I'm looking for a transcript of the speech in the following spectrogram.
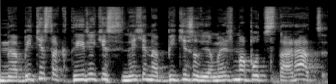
να μπει και στα κτίρια και στη συνέχεια να μπει και στο διαμέρισμα από τις ταράτσε.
